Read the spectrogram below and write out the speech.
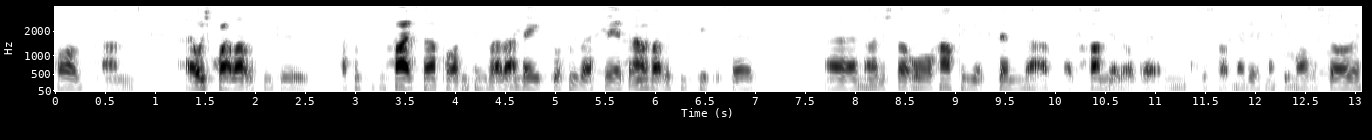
pods and I always quite like listening to like listen to the five star pod and things like that and they go through their saves and I always like listening to people's saves. Um, and I just thought, well, how can you extend that, expand it a little bit? And I just thought maybe make it more of a story,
